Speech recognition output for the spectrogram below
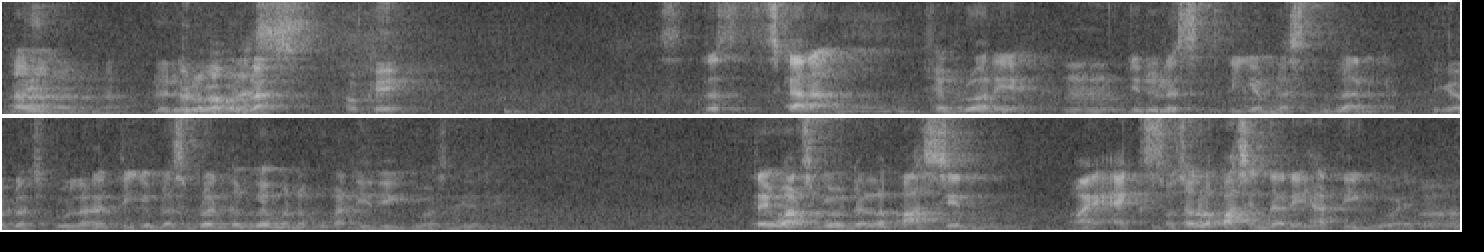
no no no no, no. 2018. Oke. Terus sekarang Februari ya Mhm. jadi udah 13 bulan kan 13 bulan. dan 13 bulan itu gue menemukan diri gue sendiri tapi once gue udah lepasin my ex maksudnya lepasin dari hati gue Aha.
